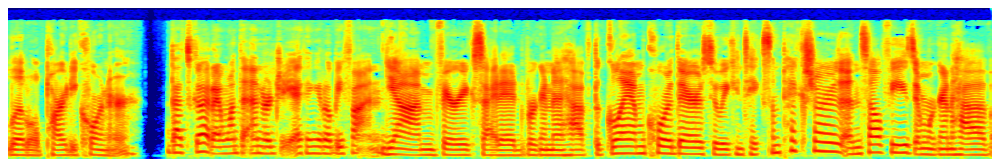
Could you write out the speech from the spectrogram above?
little party corner. That's good. I want the energy. I think it'll be fun. Yeah, I'm very excited. We're gonna have the glam core there so we can take some pictures and selfies, and we're gonna have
